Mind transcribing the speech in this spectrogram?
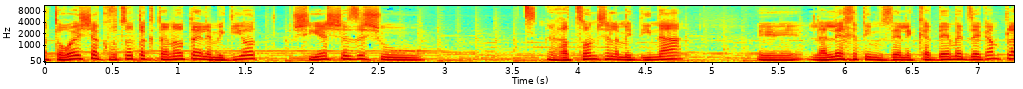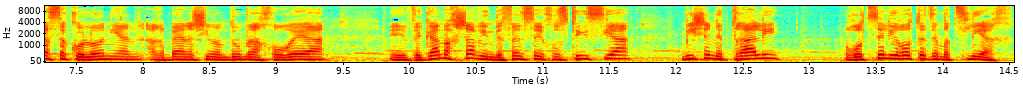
אתה רואה שהקבוצות הקטנות האלה מגיעות, שיש איזשהו רצון של המדינה אה, ללכת עם זה, לקדם את זה. גם פלאסה קולוניה, הרבה אנשים עמדו מאחוריה, אה, וגם עכשיו, עם דפנסה חוסטיסיה, מי שניטרלי רוצה לראות את זה מצליח.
